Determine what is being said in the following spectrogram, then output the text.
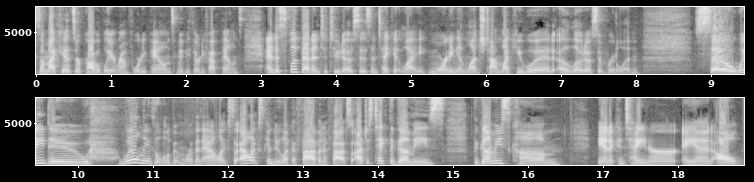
So my kids are probably around 40 pounds, maybe 35 pounds. And to split that into two doses and take it like morning and lunchtime, like you would a low dose of Ritalin. So we do, Will needs a little bit more than Alex. So Alex can do like a five and a five. So I just take the gummies. The gummies come in a container and I'll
